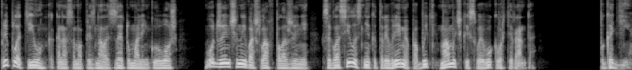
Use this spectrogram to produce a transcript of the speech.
Приплатил, как она сама призналась, за эту маленькую ложь. Вот женщина и вошла в положение, согласилась некоторое время побыть мамочкой своего квартиранта. Погоди,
